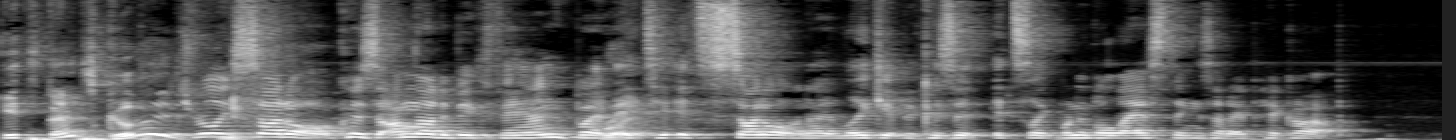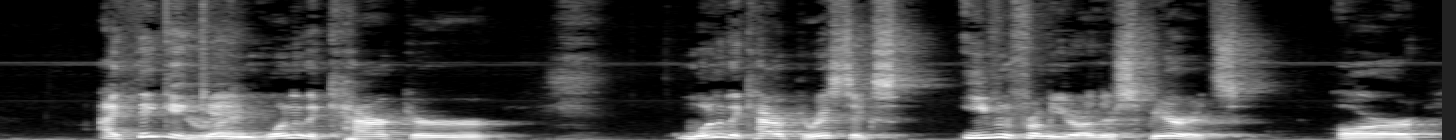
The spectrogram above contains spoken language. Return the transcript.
It's that's good. It's really subtle because I'm not a big fan, but Right. it's, it's subtle and I like it because it, it's like one of the last things that I pick up. I think again, right. one of the character, one of the characteristics, even from your other spirits, are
